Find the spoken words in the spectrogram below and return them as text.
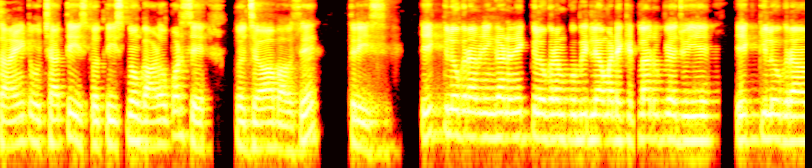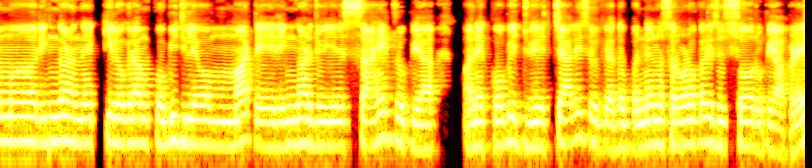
સાહીઠ ઓછા ત્રીસ, તો ત્રીસનો ગાળો પડશે, તો જવાબ આવશે ત્રીસ. એક કિલોગ્રામ રીંગણ અને એક કિલોગ્રામ કોબીજ લેવા માટે કેટલા રૂપિયા જોઈએ? એક કિલોગ્રામ રીંગણ અને એક કિલોગ્રામ કોબીજ લેવા માટે રીંગણ જોઈએ સાહીઠ રૂપિયા અને કોબીજ જોઈએ ચાલીસ રૂપિયા. તો બંનેનો સરવાળો કરીશું, સો રૂપિયા આપણે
